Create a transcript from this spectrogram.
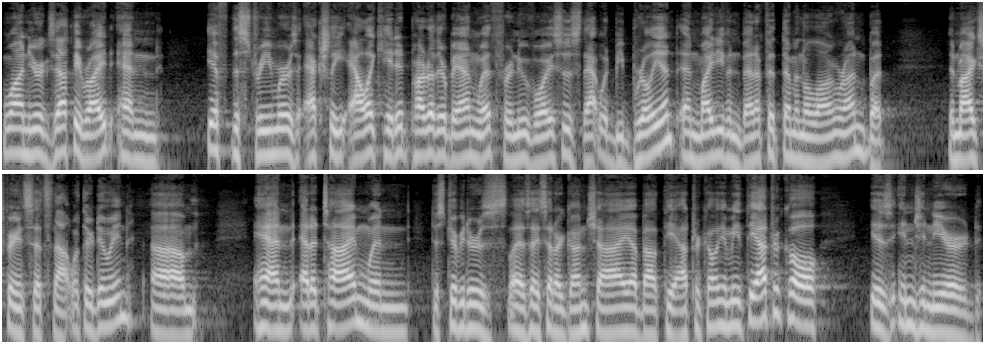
Juan, you're exactly right. And if the streamers actually allocated part of their bandwidth for new voices, that would be brilliant and might even benefit them in the long run. But in my experience, that's not what they're doing. Um, and at a time when distributors, as I said, are gun shy about theatrical, I mean, theatrical is engineered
